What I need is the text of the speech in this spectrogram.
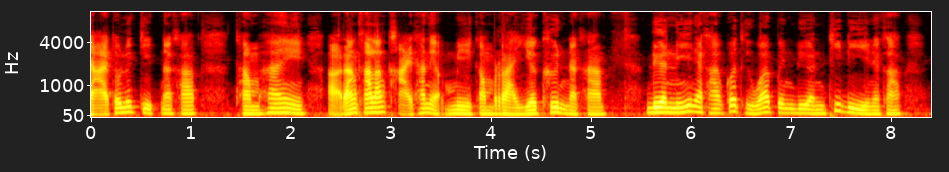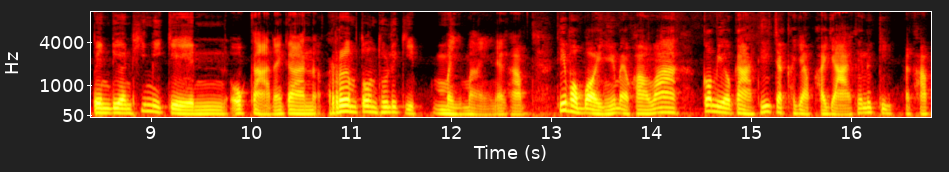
ยายธุรกิจนะครับทำให้ร้านค้าร้านขายท่านเนี่ยมีกำไรเยอะขึ้นนะครับ เดือนนี้นะครับก็ถือว่าเป็นเดือนที่ดีนะครับ เป็นเดือนที่มีเกณฑ์โอกาสในการเริ่มต้นธุรกิจใหม่ๆนะครับ ที่ผมบอกอย่างนี้หมายความว่าก็มีโอกาสที่จะขยับขยายธุรกิจนะครับ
